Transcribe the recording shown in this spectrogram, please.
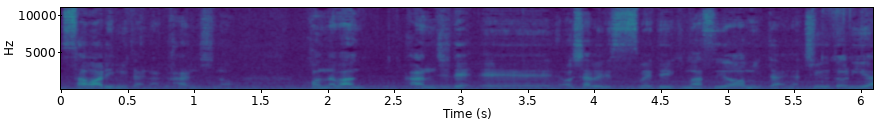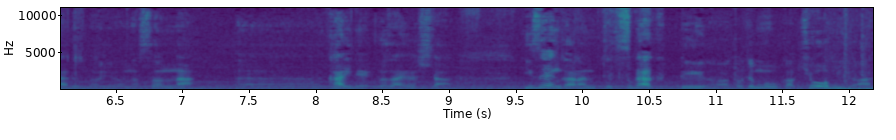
触りみたいな感じの。こんな感じで、えー、おしゃべり進めていきますよみたいなチュートリアルのようなそんな回でございました。以前から、ね、哲学っていうのはとても僕は興味があっ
